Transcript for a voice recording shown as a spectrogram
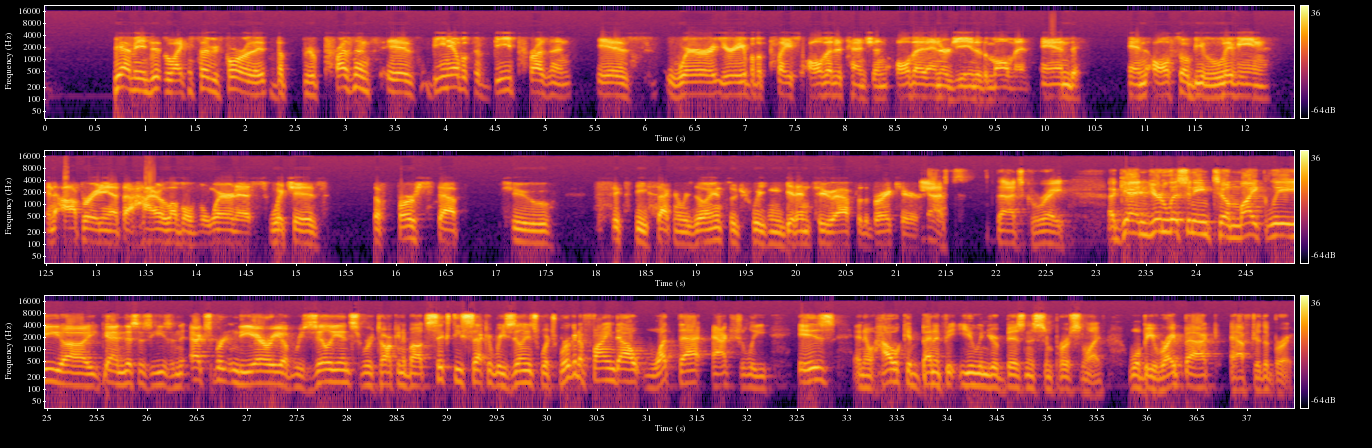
Yeah, I mean, like I said before, the, the, your presence is being able to be present is where you're able to place all that attention, all that energy into the moment and, and also be living and operating at that higher level of awareness, which is the first step to 60 second resilience, which we can get into after the break here. Yes. That's great. Again, you're listening to Mike Lee. Uh, again, this is he's an expert in the area of resilience. We're talking about 60 second resilience, which we're going to find out what that actually is and how it can benefit you in your business and personal life. We'll be right back after the break.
